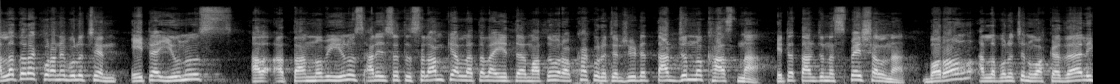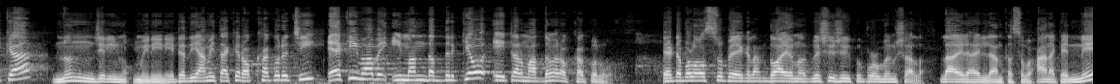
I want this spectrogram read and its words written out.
আল্লাহ তালা কোরআনে বলেছেন, এটা ইউনুস তার নবী ইউনুস আলী সালামকে আল্লাহ তালা তার মাধ্যমে রক্ষা করেছেন, সেটা তার জন্য খাস না, এটা তার জন্য স্পেশাল না। বরং আল্লাহ বলেছেন ওয়াকাদালিকা নুনজিল এটা দিয়ে আমি তাকে রক্ষা করেছি একই ভাবে ইমানদারদেরকেও এটার মাধ্যমে রক্ষা করব। এটা বড় অস্ত্র পেয়ে গেলাম, দোয়া বেশি শিল্প পড়ব ইনশাল্লাহ লাইলা ইলাহা ইল্লা আনতা, সুবহানাকা, ইন্নী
